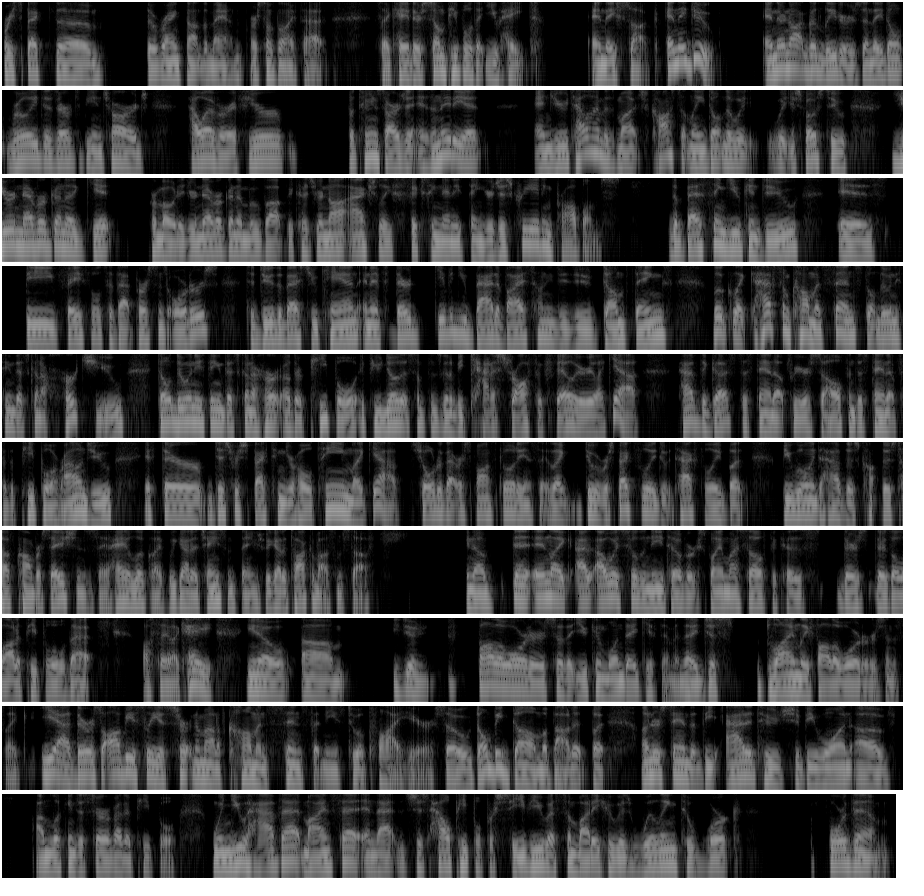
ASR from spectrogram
respect the the rank, not the man, or something like that. It's like, hey, there's some people that you hate and they suck. And they do. And they're not good leaders and they don't really deserve to be in charge. However, if your platoon sergeant is an idiot and you tell him as much constantly, don't know what, what you're supposed to, you're never going to get promoted. You're never going to move up because you're not actually fixing anything. You're just creating problems. The best thing you can do is be faithful to that person's orders to do the best you can and if they're giving you bad advice honey, to do dumb things look like have some common sense. Don't do anything that's going to hurt you. Don't do anything that's going to hurt other people. If you know that something's going to be catastrophic failure you're like yeah have the guts to stand up for yourself and to stand up for the people around you. If they're disrespecting your whole team, like, yeah, shoulder that responsibility and say, like, do it respectfully, do it tactfully, but be willing to have those those tough conversations and say, hey, look, like, we got to change some things. We got to talk about some stuff. You know, and, and like, I, I always feel the need to over explain myself because there's there's a lot of people that I'll say like, hey, you know, um, you follow orders so that you can one day give them, and they just blindly follow orders and it's like yeah there's obviously a certain amount of common sense that needs to apply here. So don't be dumb about it but understand that the attitude should be one of i'm looking to serve other people. When you have that mindset and that's just how people perceive you as somebody who is willing to work for them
